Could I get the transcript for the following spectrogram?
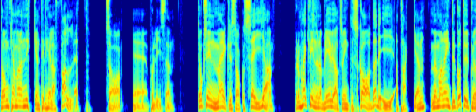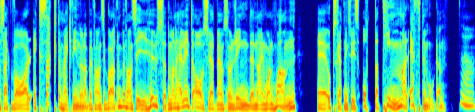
De kan vara nyckeln till hela fallet, sa eh, polisen. Det är också en märklig sak att säga. För de här kvinnorna blev ju alltså inte skadade i attacken, men man har inte gått ut med och sagt var exakt de här kvinnorna befann sig, bara att de befann sig i huset. Och man har heller inte avslöjat vem som ringde 911 eh, uppskattningsvis åtta timmar efter morden. Ja.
